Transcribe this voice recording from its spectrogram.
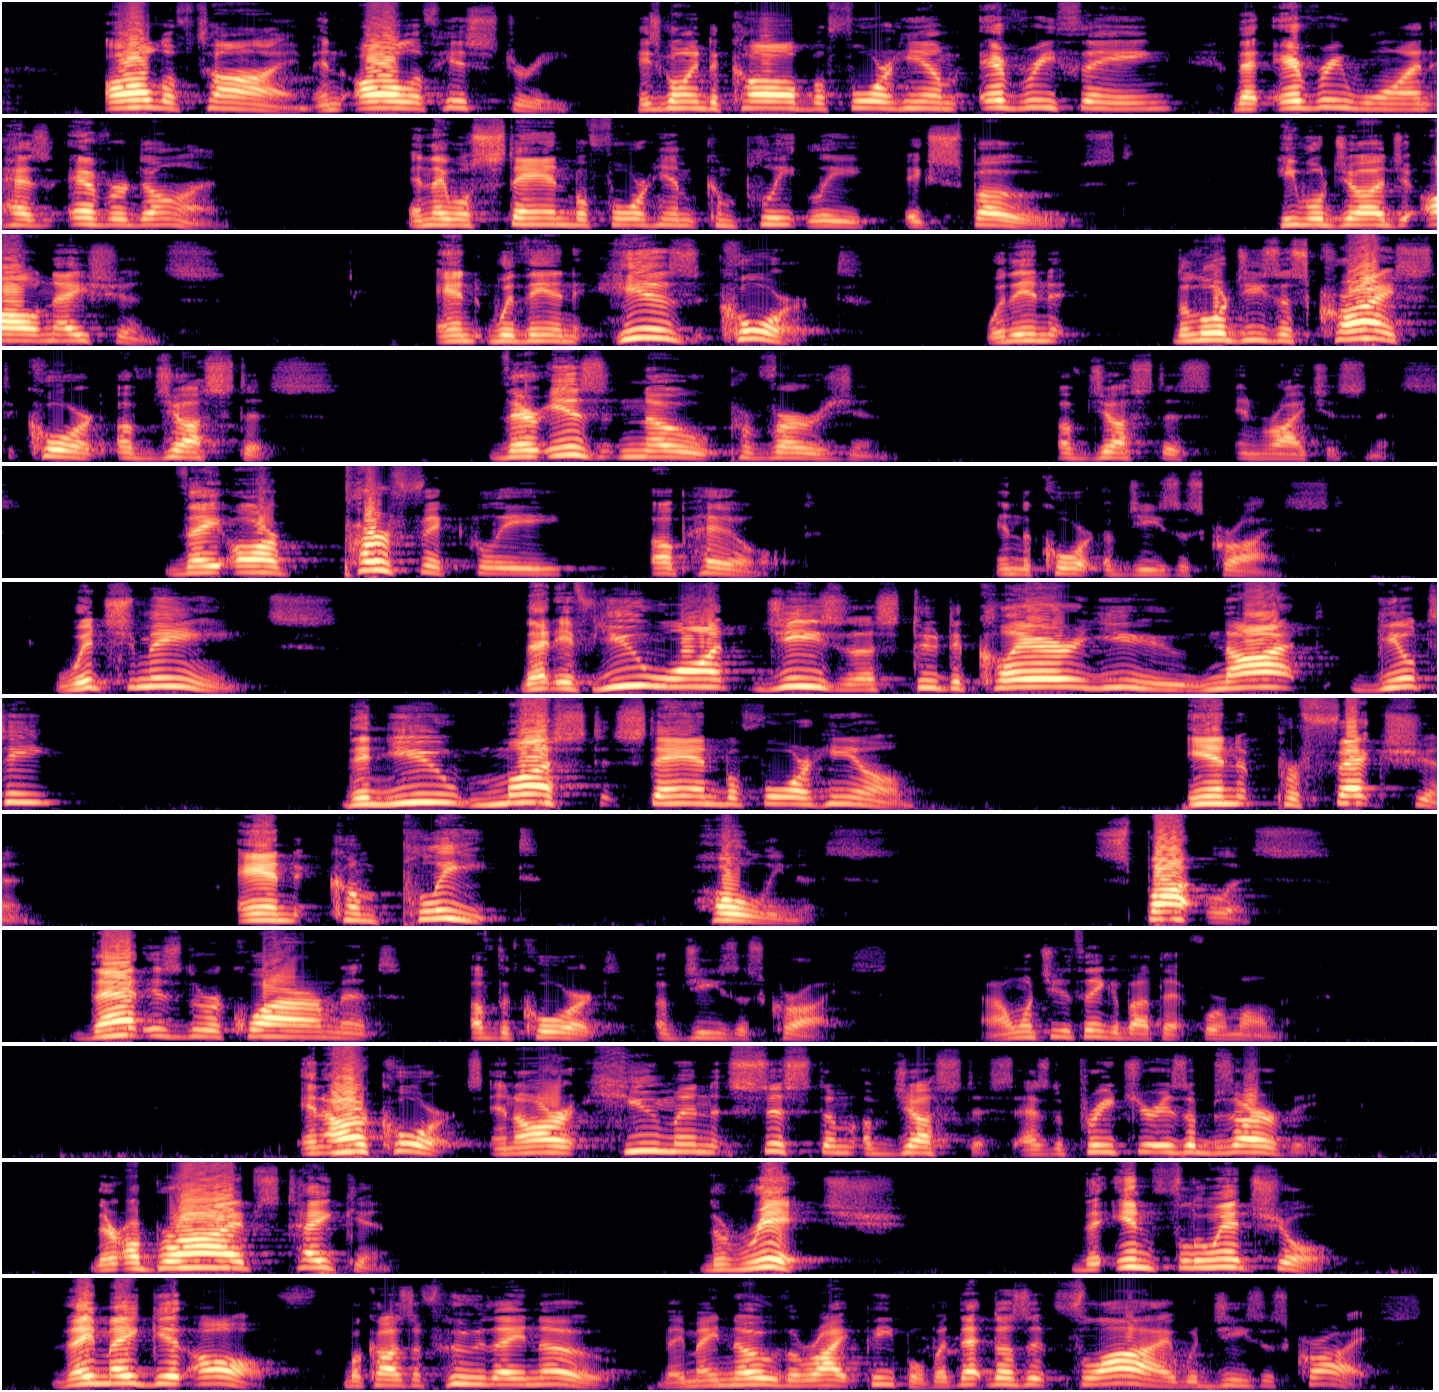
all of time and all of history. He's going to call before Him everything that everyone has ever done. And they will stand before Him completely exposed. He will judge all nations. And within His court, within the Lord Jesus Christ court of justice, there is no perversion of justice and righteousness. They are perfectly upheld in the court of Jesus Christ. Which means that if you want Jesus to declare you not guilty, then you must stand before Him in perfection and complete holiness, spotless. That is the requirement of the court of Jesus Christ. And I want you to think about that for a moment. In our courts, in our human system of justice, as the preacher is observing, there are bribes taken the rich, the influential, they may get off because of who they know. They may know the right people, but that doesn't fly with Jesus Christ.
